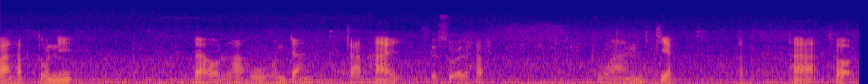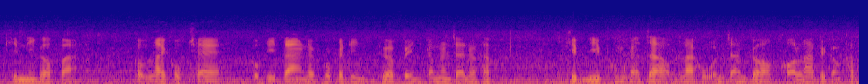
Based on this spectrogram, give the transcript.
บางๆครับ ตัวนี้ เจ้าลาหูอมจันจัดให้สวยๆแล้วครับ หวานเจี๊ยบครับถ้าชอบคลิปนี้ก็ฝากกดไลค์กดแชร์ กดติดตามและกดกระดิ่งเพื่อเป็นกำลังใจด้วยครับ คลิปนี้ผมกับเจ้าลาหูอมจันทร์ก็ขอลาไปก่อนครับ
